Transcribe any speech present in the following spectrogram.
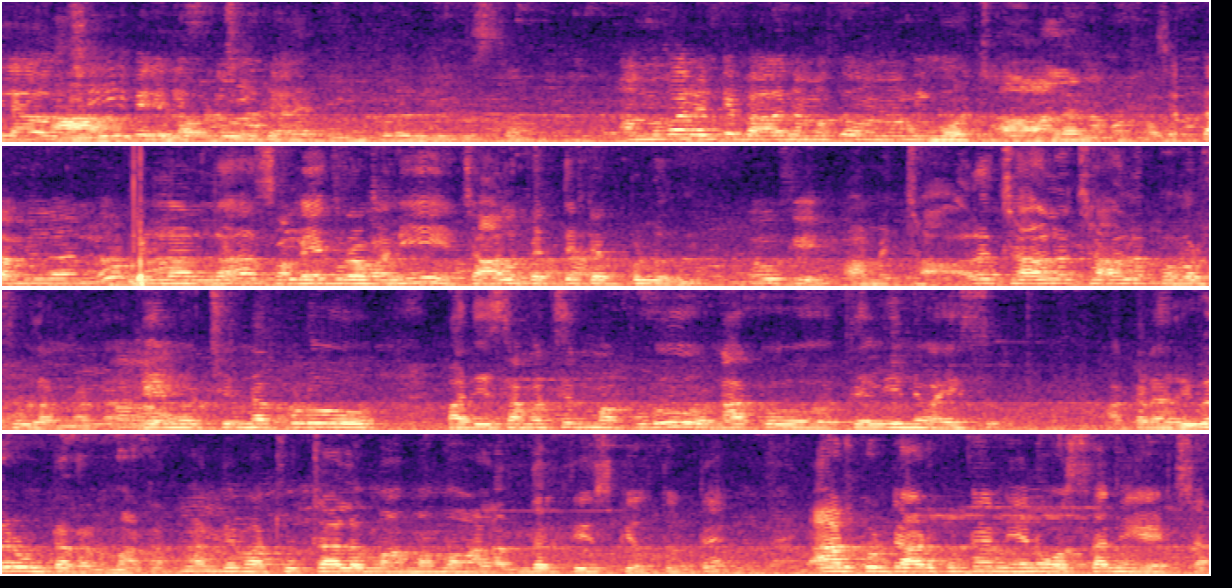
ఇలా వచ్చి వెలిగిస్తూ ఇక్కడ కూడా వెలిగిస్తాం. అమ్మవారు అంటే బాగా నమ్మకం అమ్మ చాలా నమ్మకం. తమిళనాడులో? తమిళనాడులో సమయపురం అని చాలా పెద్ద టెంపుల్ ఉంది. ఓకే. ఆమె చాలా చాలా చాలా పవర్ఫుల్ అన్నమాట. నేను చిన్నప్పుడు పది సంవత్సరం అప్పుడు నాకు తెలియని వయసు. అక్కడ రివర్ ఉంటుంది అనమాట అంటే మా చుట్టాలు మా అమ్మమ్మ వాళ్ళందరూ తీసుకెళ్తుంటే ఆడుకుంటే ఆడుకుంటే నేను వస్తాను ఏడ్చా.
